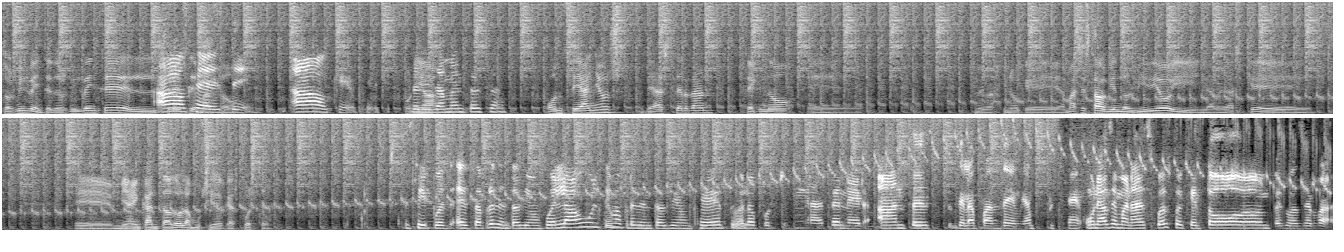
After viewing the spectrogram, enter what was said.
2020, 2020, el 3 Ah, de ok, marzo. sí. Ah, ok, ok. sí. Ponía- Precisamente ese. 11 años de Ámsterdam, Tecno. eh, me imagino que. Además, he estado viendo el vídeo y la verdad es que eh, me ha encantado la música que has puesto. Sí, pues esta presentación fue la última presentación que tuve la oportunidad de tener antes de la pandemia, porque una semana después fue que todo empezó a cerrar.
